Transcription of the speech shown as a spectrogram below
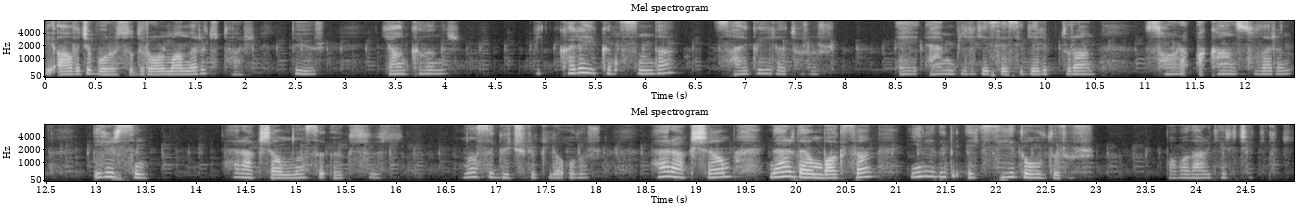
bir avcı borusudur ormanları tutar, büyür, yankılanır. Bir kale yıkıntısında saygıyla durur. Ey en bilge sesi gelip duran, sonra akan suların, bilirsin her akşam nasıl öksüz, nasıl güçlüklü olur. Her akşam nereden baksan yine de bir eksiği doldurur. Babalar geri çekilir.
